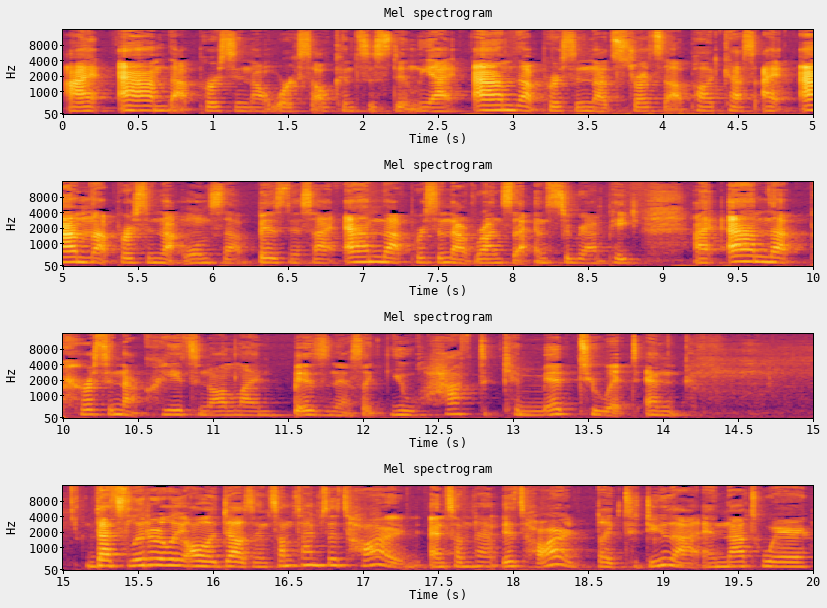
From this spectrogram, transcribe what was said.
I am that person that works out consistently. I am that person that starts that podcast. I am that person that owns that business. I am that person that runs that Instagram page. I am that person that creates an online business. Like, you have to commit to it. And that's literally all it does. And sometimes it's hard. And sometimes it's hard, like, to do that. And that's where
